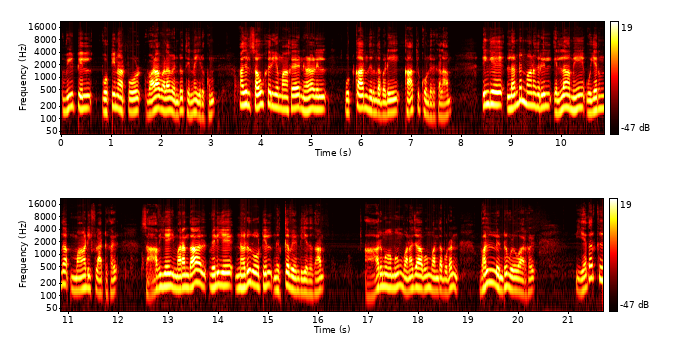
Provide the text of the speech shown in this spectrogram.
வீட்டில் ஒட்டினாற்போல் வளவளவென்று திண்ணை இருக்கும். அதில் சௌகரியமாக நிழலில் உட்கார்ந்திருந்தபடி காத்து கொண்டிருக்கலாம். இங்கே லண்டன் மாநகரில் எல்லாமே உயர்ந்த மாடி ஃப்ளாட்டுகள். சாவியை மறந்தால் வெளியே நடு ரோட்டில் நிற்க வேண்டியதுதான். ஆறுமுகமும் வனஜாவும் வந்தவுடன் வல் என்று விழுவார்கள். எதற்கு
